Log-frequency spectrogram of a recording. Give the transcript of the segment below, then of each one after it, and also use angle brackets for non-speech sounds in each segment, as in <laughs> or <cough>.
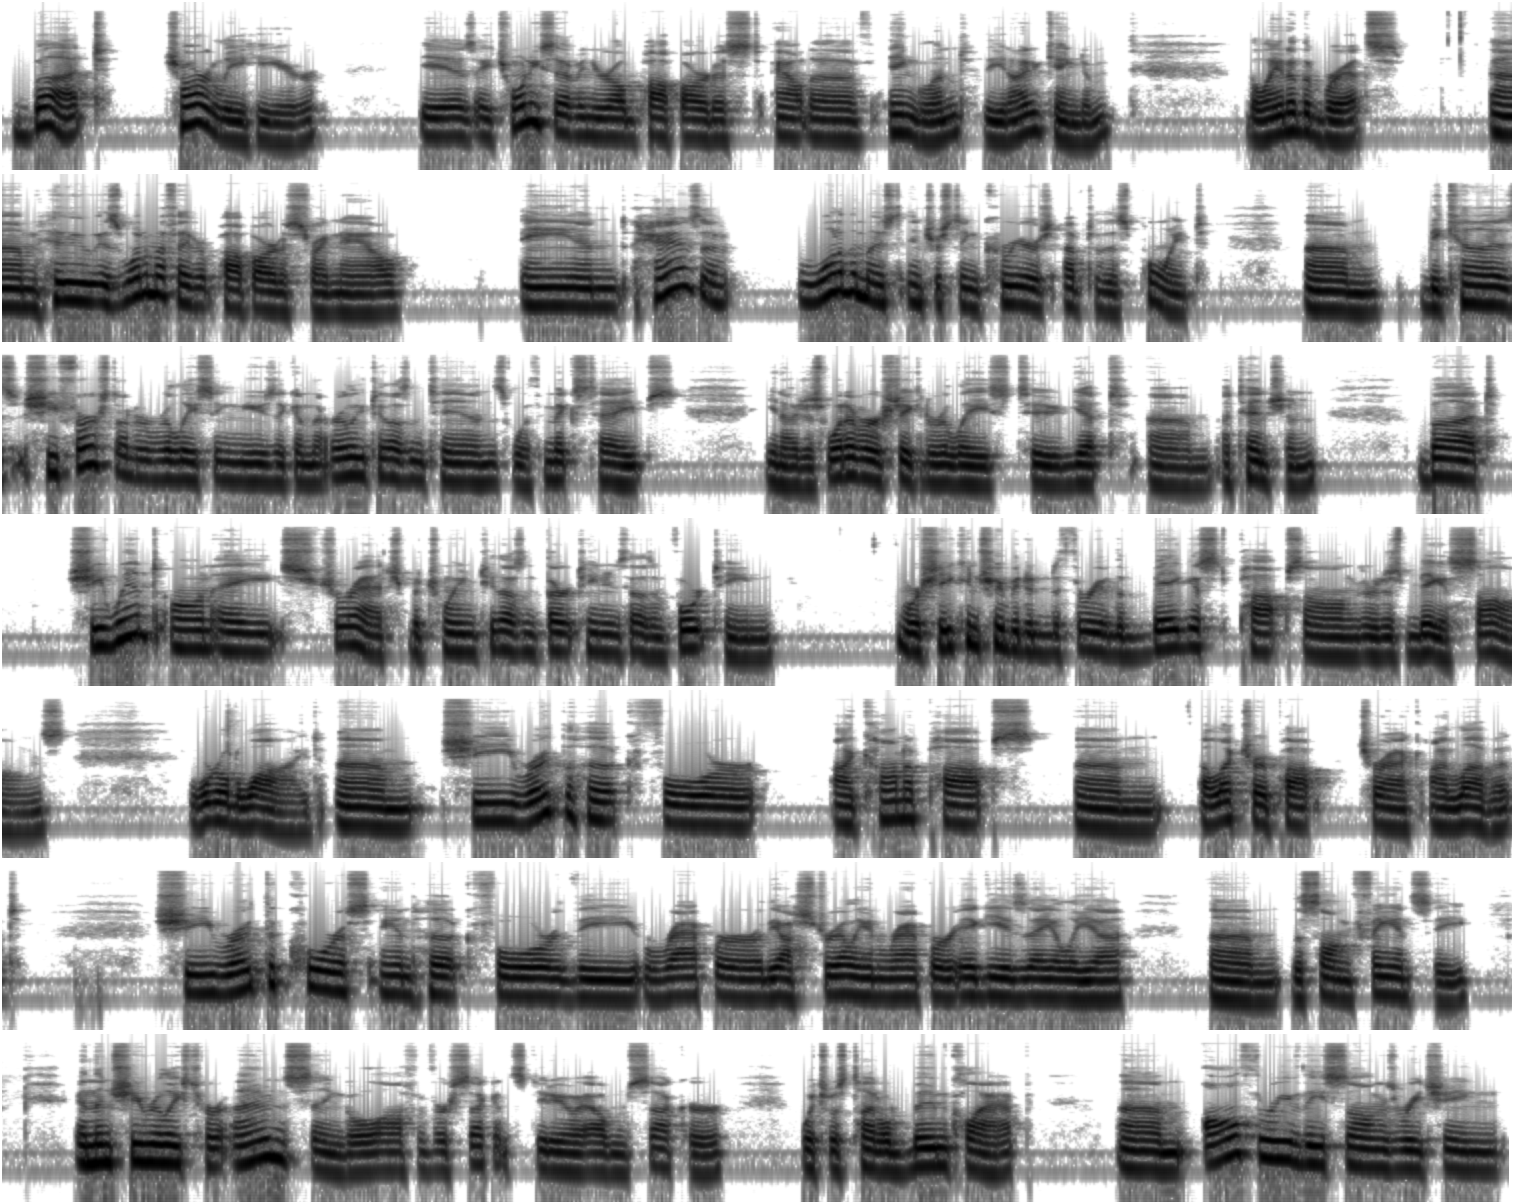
But Charli here is a 27 year old pop artist out of England, the United Kingdom, the land of the Brits, um, who is one of my favorite pop artists right now and has a one of the most interesting careers up to this point um, because she first started releasing music in the early 2010s with mixtapes, you know, just whatever she could release to get um, attention. But she went on a stretch between 2013 and 2014 where she contributed to three of the biggest pop songs, or just biggest songs worldwide. Um, she wrote the hook for Icona Pop's um, electro pop track, I Love It. She wrote the chorus and hook for the rapper, the Australian rapper Iggy Azalea, um, the song Fancy. And then she released her own single off of her second studio album, Sucker, which was titled Boom Clap. Um, all three of these songs reaching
